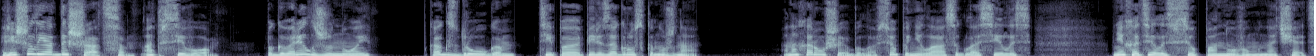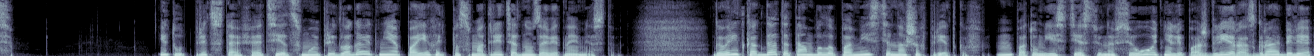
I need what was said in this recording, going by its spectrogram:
Решил я отдышаться от всего. Поговорил с женой, как с другом, типа перезагрузка нужна. Она хорошая была, все поняла, согласилась. Мне хотелось все по-новому начать. И тут, представь, отец мой предлагает мне поехать посмотреть одно заветное место. Говорит, когда-то там было поместье наших предков. Потом, естественно, все отняли, пожгли, разграбили.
